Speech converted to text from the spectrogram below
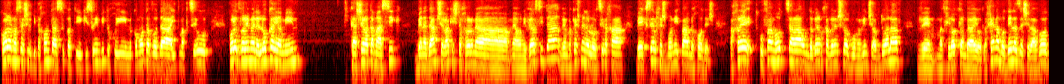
כל הנושא של ביטחון תעסוקתי, כיסויים ביטוחיים, מקומות עבודה, התמקצעות, כל הדברים האלה לא קיימים כאשר אתה מעסיק בן אדם שרק השתחרר מה, מהאוניברסיטה ומבקש ממנו להוציא לך באקסל חשבונית פעם בחודש. אחרי תקופה מאוד קצרה הוא מדבר עם חברים שלו והוא מבין שעבדו עליו ומתחילות כאן בעיות. לכן המודל הזה של לעבוד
